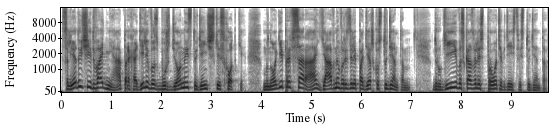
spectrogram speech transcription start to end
Следующие два дня проходили возбужденные студенческие сходки. Многие профессора явно выразили поддержку студентам. Другие высказывались против действий студентов.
